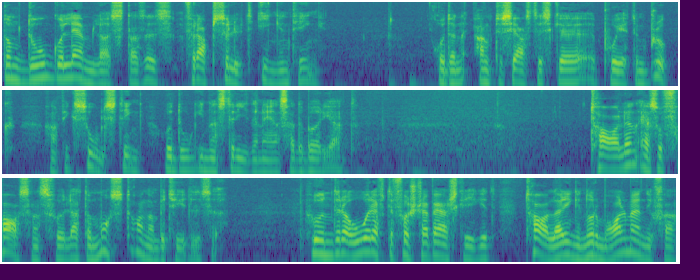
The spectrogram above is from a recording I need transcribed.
De dog och lemlästades för absolut ingenting. Och den entusiastiske poeten Brooke, han fick solsting och dog innan striderna ens hade börjat. Talen är så fasansfulla att de måste ha någon betydelse. Hundra år efter första världskriget talar ingen normal människa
